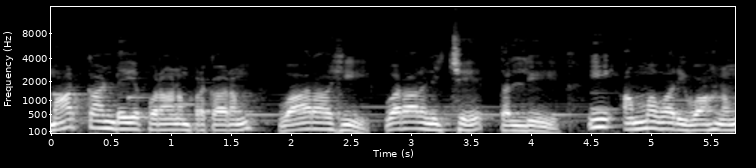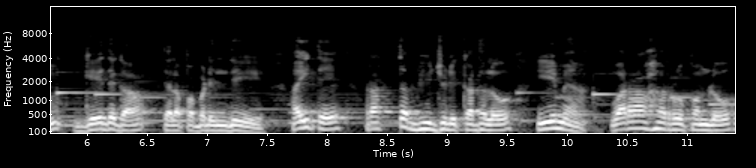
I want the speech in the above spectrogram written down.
మార్కాండేయ పురాణం ప్రకారం వారాహి వరాలనిచ్చే తల్లి. ఈ అమ్మవారి వాహనం గేదెగా తెలపబడింది. అయితే రక్తబీజుడి కథలో ఈమె వరాహ రూపంలో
